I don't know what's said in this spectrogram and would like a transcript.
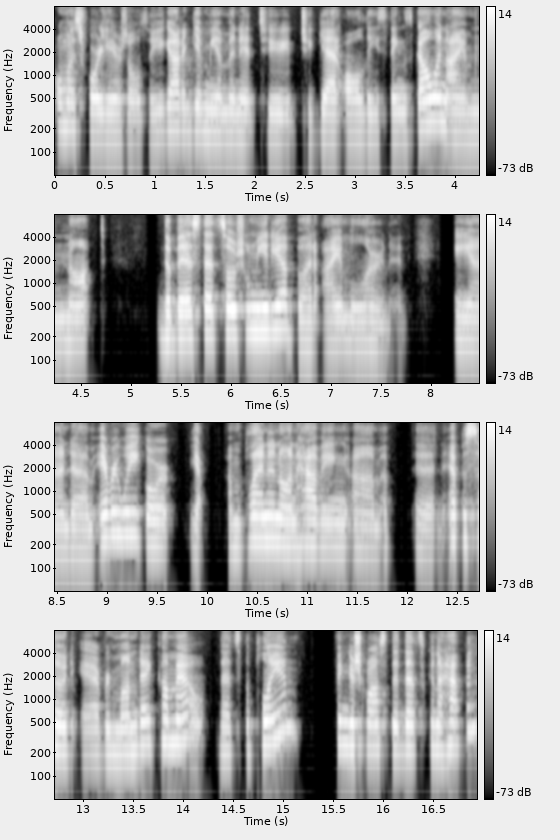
almost 40 years old, so you got to give me a minute to to get all these things going. I am not the best at social media, but I am learning. And um, every week, or yeah, I'm planning on having um, a, an episode every Monday come out. That's the plan. Fingers crossed that that's going to happen.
